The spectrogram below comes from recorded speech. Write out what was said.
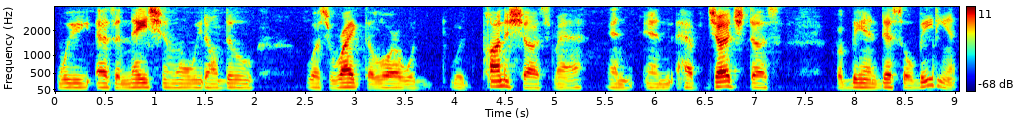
we, as a nation, when we don't do what's right, the Lord would, would punish us, man, and, and have judged us for being disobedient.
